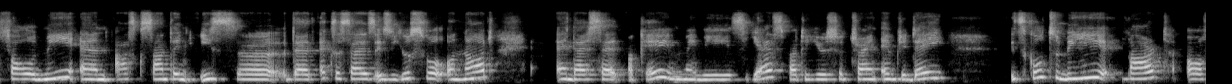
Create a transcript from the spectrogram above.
followed me and asked something is uh, that exercise is useful or not? And i said okay maybe it's yes but you should train every day it's cool to be part of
